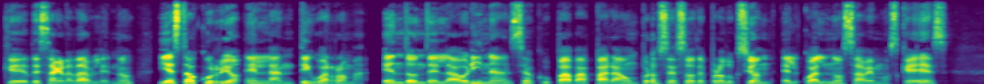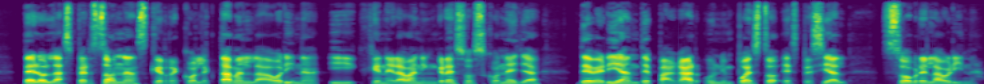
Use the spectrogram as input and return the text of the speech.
qué desagradable, ¿no? Y esto ocurrió en la antigua Roma. en donde la orina se ocupaba para un proceso de producción el cual no sabemos qué es, pero las personas que recolectaban la orina y generaban ingresos con ella deberían de pagar un impuesto especial sobre la orina.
